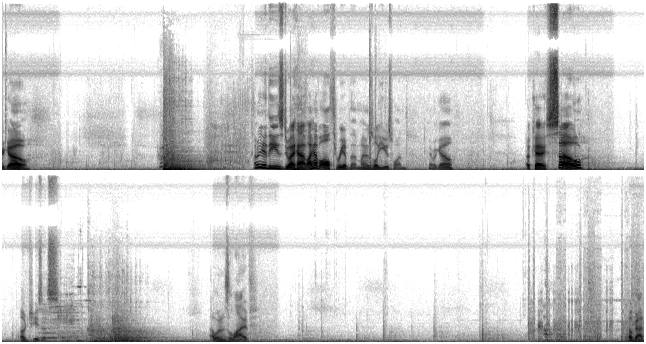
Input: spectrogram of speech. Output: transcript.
We go. How many of these do I have? I have all three of them. Might as well use one. There we go. Okay, so... Oh, Jesus. That one was alive. Oh, God.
